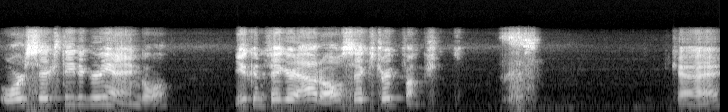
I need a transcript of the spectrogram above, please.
or 60 degree angle, you can figure out all six trig functions. Okay,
